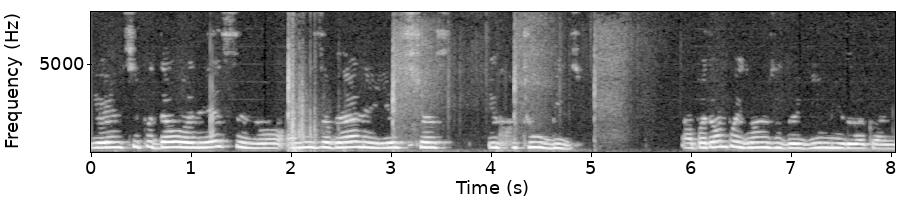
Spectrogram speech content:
Я им типа дала лесы, но они забрали, я сейчас их хочу убить. А потом пойдем за другими игроками.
